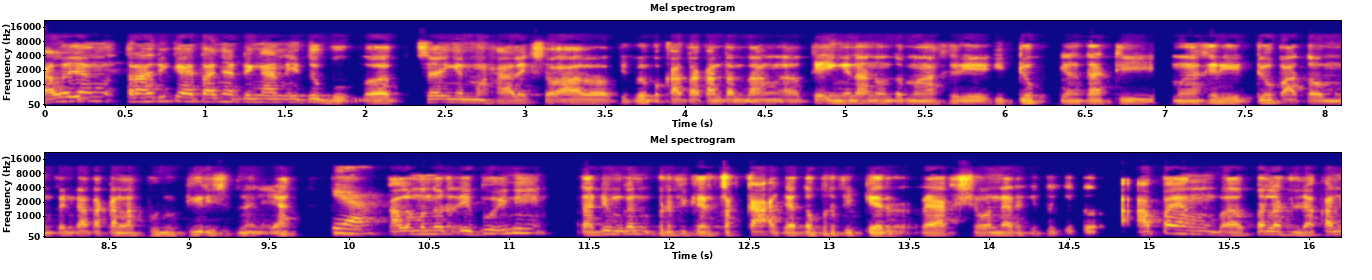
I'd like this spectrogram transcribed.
kalau yang terakhir kaitannya dengan itu Bu, uh, saya ingin menghalik soal Ibu katakan tentang uh, keinginan untuk mengakhiri hidup yang tadi mengakhiri hidup atau mungkin katakanlah bunuh diri sebenarnya ya. Iya. Kalau menurut Ibu ini tadi mungkin berpikir cekak atau berpikir reaksioner gitu-gitu. Apa yang uh, perlu dilakukan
